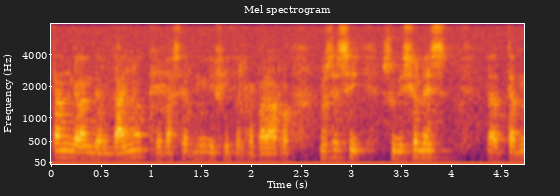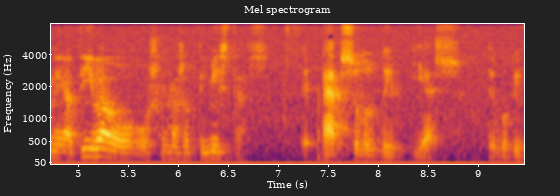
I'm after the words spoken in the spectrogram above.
tan grande el daño que va a ser muy difícil repararlo. No sé si su visión es eh, tan negativa o, o son más optimistas. Absolutely, yes. It will be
